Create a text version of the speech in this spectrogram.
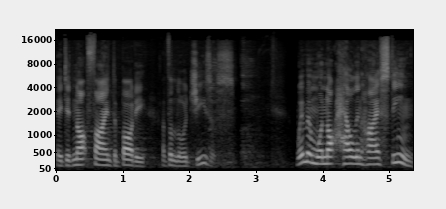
they did not find the body of the Lord Jesus. Women were not held in high esteem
